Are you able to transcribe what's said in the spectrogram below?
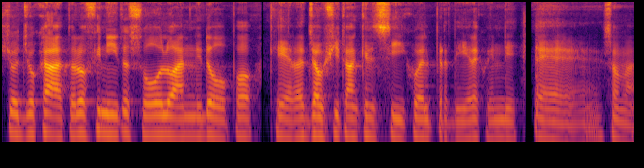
ci ho giocato l'ho finito solo anni dopo, che era già uscito anche il sequel per dire, quindi ehm, insomma,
